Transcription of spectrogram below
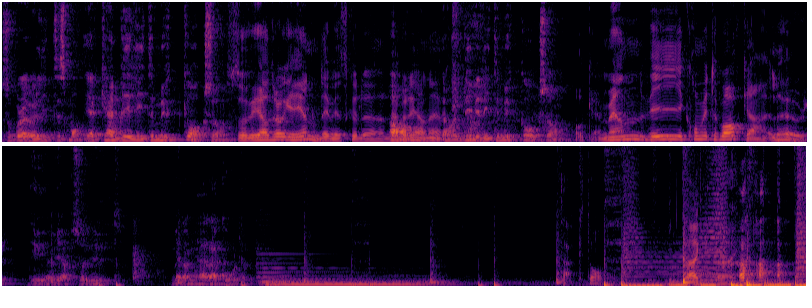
Och så börjar vi lite smått. Det kan bli lite mycket också. Så vi har dragit igenom det vi skulle Ja, leverera nu. det har ju blivit lite mycket också. Okej, Men vi kommer tillbaka, eller hur? Det gör vi absolut. Med de här ackorden. Tack Tom. Tack. tack.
